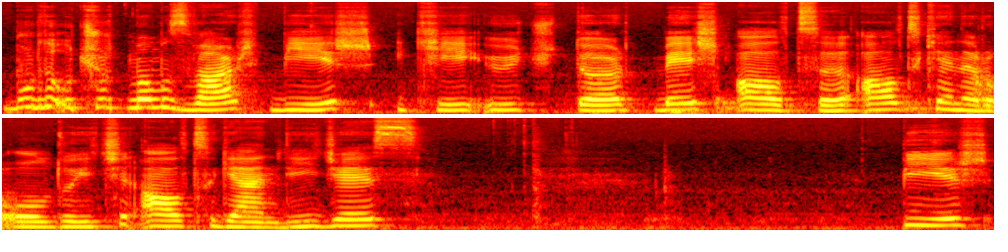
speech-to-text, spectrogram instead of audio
Burada uçurtmamız var. 1, 2, 3, 4, 5, 6. 6 kenarı olduğu için altıgen diyeceğiz. 1,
